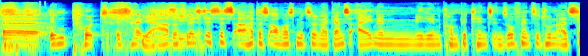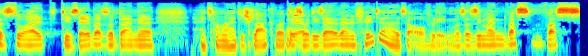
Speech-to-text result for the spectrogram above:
äh, Input ist halt Ja, aber viel. vielleicht ist das, hat das auch was mit so einer ganz eigenen Medienkompetenz insofern zu tun, als dass du halt dir selber so deine, jetzt haben wir halt die Schlagwörter, Ja. so die selber deine Filter halt so auflegen musst. Also ich meine, was, was,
